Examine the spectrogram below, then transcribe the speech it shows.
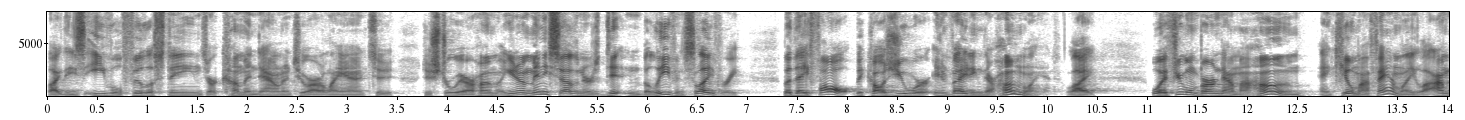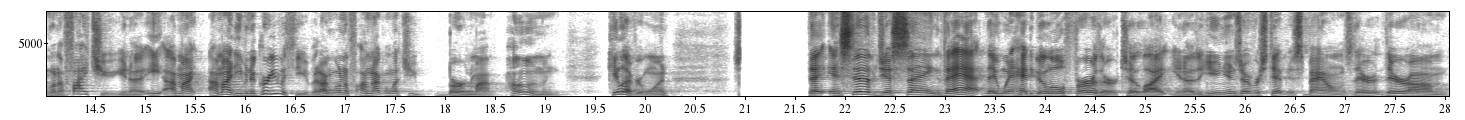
Like these evil Philistines are coming down into our land to destroy our home. You know, many Southerners didn't believe in slavery but they fought because you were invading their homeland. Like, well, if you're going to burn down my home and kill my family, like, I'm going to fight you. You know, I might, I might even agree with you, but I'm, going to, I'm not going to let you burn my home and kill everyone. They, instead of just saying that, they went had to go a little further to like, you know, the union's overstepped its bounds. Their, their, um,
